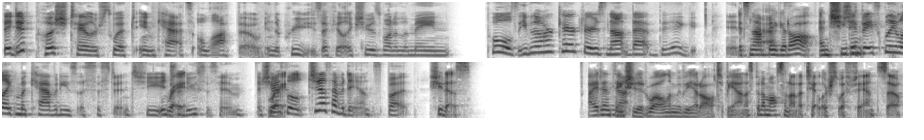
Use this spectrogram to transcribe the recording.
They did push Taylor Swift in Cats a lot though in the previews. I feel like she was one of the main pulls, even though her character is not that big. in It's not big at all. And she She's basically like Macavity's assistant. She introduces him, and she Right. has a little, she does have a dance, but She does. I didn't think Not- she did well in the movie at all, to be honest. But I'm also not a Taylor Swift fan, so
